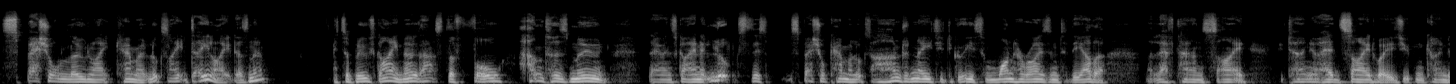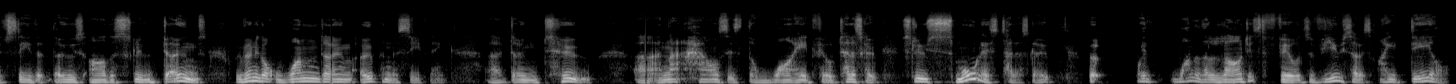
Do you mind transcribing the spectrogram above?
special low light camera, it looks like daylight, doesn't it? It's a blue sky. No, that's the full hunter's moon there in the sky. And it looks, this special camera looks 180 degrees from one horizon to the other, the left-hand side. If you turn your head sideways, you can kind of see that those are the Slooh domes. We've only got one dome open this evening, uh, Dome 2, uh, and that houses the Wide Field Telescope, Slooh's smallest telescope, with one of the largest fields of view, so it's ideal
